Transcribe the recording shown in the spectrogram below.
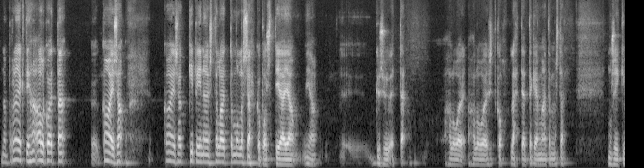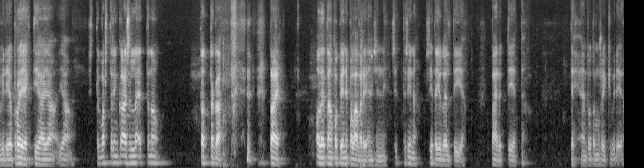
No projektihan alkoi, että Kaisa, Kaisa Kipinöistä laittoi mulle sähköpostia ja, ja kysyi, että haluaisitko lähteä tekemään tämmöistä musiikkivideoprojektia ja, ja sitten vastasin Kaisalle, että no totta kai, tai otetaanpa pieni palaveri ensin, niin sitten siinä siitä juteltiin ja päädyttiin, että tehdään tuota musiikkivideo.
